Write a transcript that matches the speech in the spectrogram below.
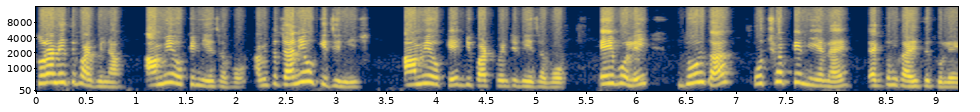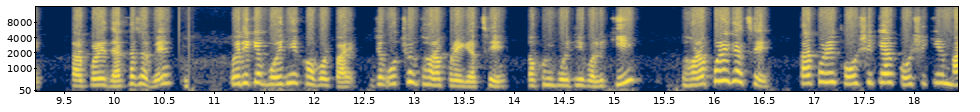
তোরা নিতে পারবি না। আমি ওকে নিয়ে যাব। আমি তো জানি ও কি জিনিস। আমি ওকে ডিপার্টমেন্টে নিয়ে যাব। এই বলেই দুর্গা উৎসবকে নিয়ে নেয় একদম গাড়িতে তুলে। তারপরে দেখা যাবে ওইদিকে বৈধি খবর পায় যে উৎসব ধরা পড়ে গেছে। তখন বৈধি বলে, কি? ধরা পড়ে গেছে? তারপরে কৌশিকী আর কৌশিকীর মা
